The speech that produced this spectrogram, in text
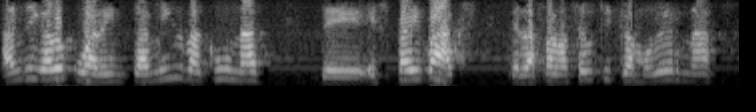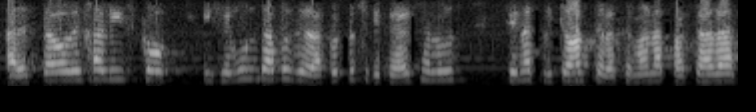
Han llegado 40 mil vacunas de Spyvax de la farmacéutica moderna al estado de Jalisco y según datos de la propia Secretaría de Salud se han aplicado hasta la semana pasada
